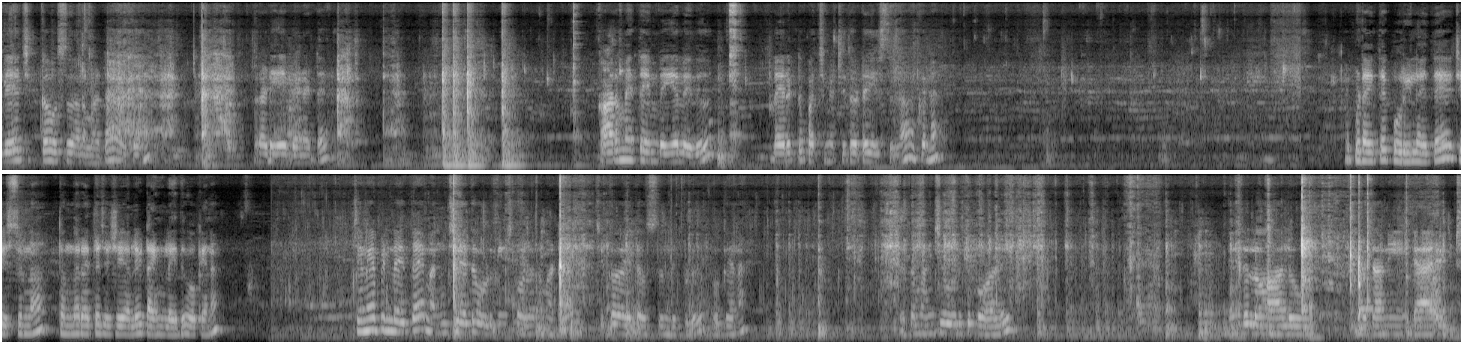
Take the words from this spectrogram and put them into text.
ఇదే చిక్క వస్తుంది అనమాట ఓకేనా? రెడీ అయిపోయినట్టే. కారం అయితే ఏం వేయలేదు డైరెక్ట్ పచ్చిమిర్చితోటే ఇస్తున్నా ఓకేనా? ఇప్పుడైతే పూరీలు అయితే చేస్తున్నా తొందర అయితే చేసేయాలి టైం లేదు ఓకేనా? శనగపిండి అయితే మంచిగా అయితే ఉడికించుకోవాలన్నమాట చిక్కగా అయితే వస్తుంది ఇప్పుడు ఓకేనా? అయితే మంచిగా ఉడికిపోవాలి. ఇందులో ఆలు బఠానీ క్యారెట్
